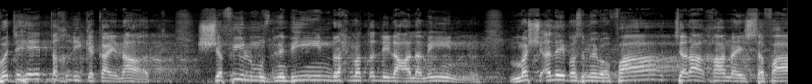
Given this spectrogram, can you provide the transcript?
وجہ تخلیق کائنات، شفیع المذنبین، رحمت للعالمین، مشعل بزم وفا چرا خانہ صفا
